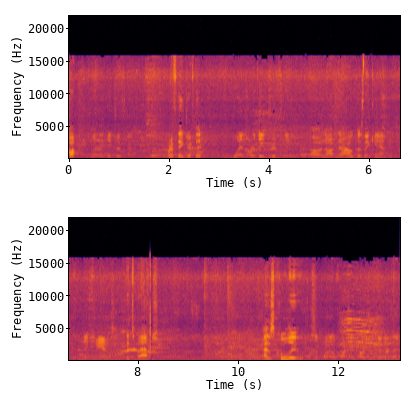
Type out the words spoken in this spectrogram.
Huh? When are they drifting? What if they drifted? When are they drifting? Uh, not now because they can't. They can't? It's bad. As cool it. What's the point of watching cars if they're not gonna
